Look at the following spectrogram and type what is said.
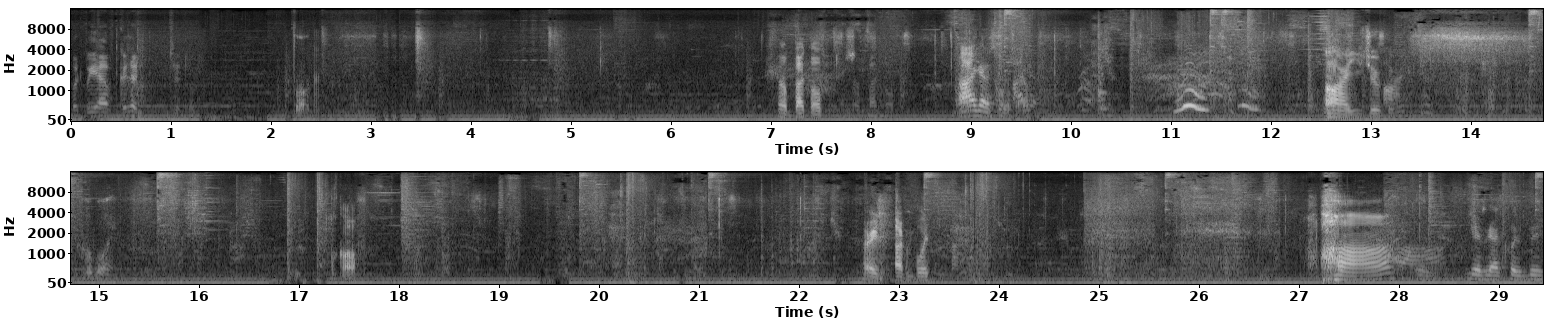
But we have good to do. Fuck. Oh, back off. I gotta switch out. Oh, are you joking? Oh boy. Fuck off. Alright, Ivan Boy. Huh? You guys gotta clear B.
